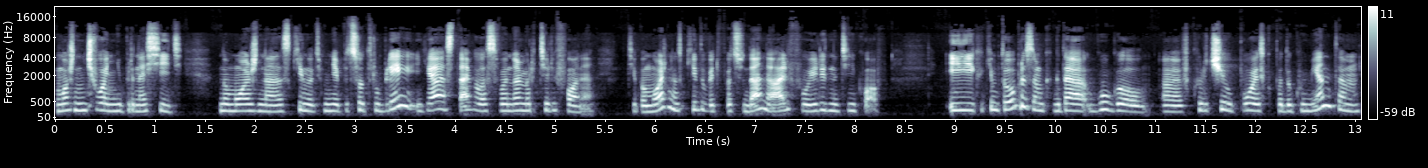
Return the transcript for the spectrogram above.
можно ничего не приносить, но можно скинуть мне 500 рублей, я оставила свой номер телефона. Типа можно скидывать вот сюда на Альфу или на Тинькофф. И каким-то образом, когда Google э, включил поиск по документам,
